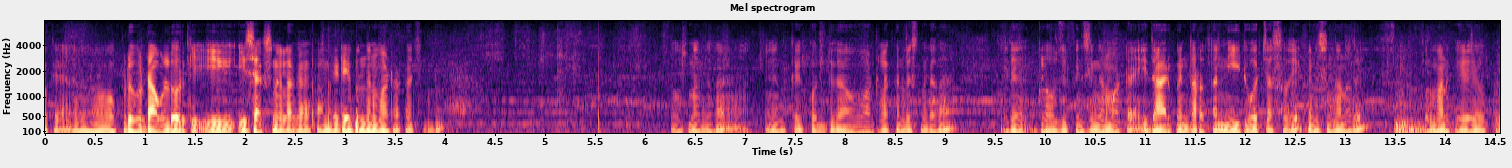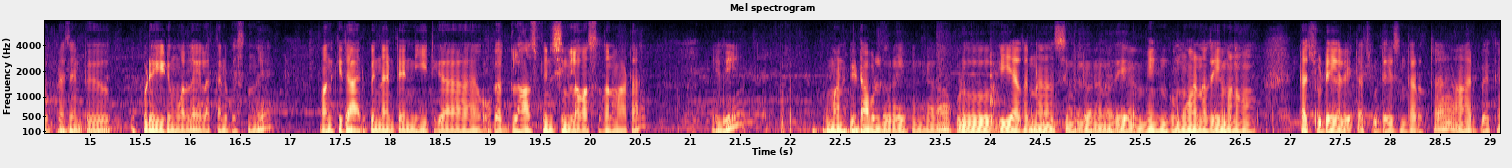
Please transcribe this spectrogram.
ఓకే ఇప్పుడు డబుల్ డోర్కి ఈ ఈ సెక్షన్ ఇలాగా కంప్లీట్ అయిపోయింది అనమాట టచ్ వుడ్ చూస్తున్నారు కదా ఇంకా కొద్దిగా వాటర్లా కనిపిస్తుంది కదా. ఇదే గ్లౌజ్ ఫినిషింగ్ అనమాట ఇది ఆరిపోయిన తర్వాత నీట్గా వచ్చేస్తుంది ఫినిషింగ్ అన్నది. ఇప్పుడు మనకి ఇప్పుడు ప్రజెంట్ ఇప్పుడు వేయడం వల్ల ఇలా కనిపిస్తుంది. మనకి ఇది ఆరిపోయిందంటే నీట్గా ఒక గ్లాస్ ఫినిషింగ్లా వస్తుంది అనమాట ఇది ఇప్పుడు మనకి డబుల్ డోర్ అయిపోయింది కదా ఇప్పుడు ఈ ఎదన సింగిల్ డోర్ అనేది మెయిన్ గుమ్మ అన్నది మనం టచ్ వుడ్ వేయాలి. టచ్ వుడ్ వేసిన తర్వాత ఆరిపోయాక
